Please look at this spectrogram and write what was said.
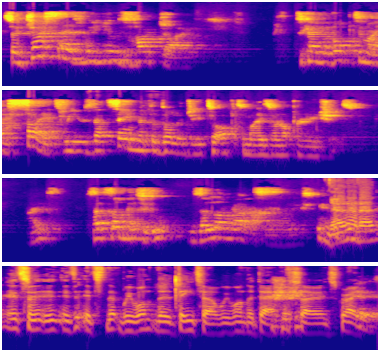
So just as we use Hotjar to kind of optimize sites, we use that same methodology to optimize our operations, right? So that's number two. It's a long answer. no, no, no. It's a, it, it's that we want the detail, we want the depth, so it's great. yes.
